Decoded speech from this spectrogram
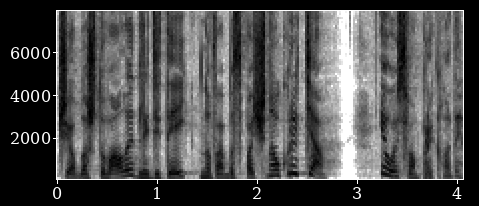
чи облаштували для дітей нове безпечне укриття. І ось вам приклади.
